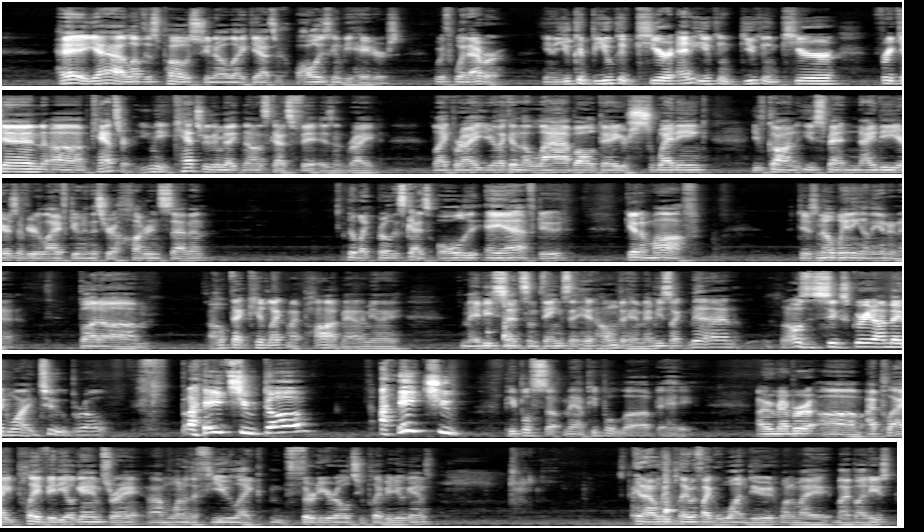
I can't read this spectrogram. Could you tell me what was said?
"Hey, yeah, I love this post." You know, like yeah, it's always gonna be haters with whatever. You know, you could you could cure any, you can you can cure freaking um, cancer. You can be cancer. You're gonna be like, no, this guy's fit isn't right. Like right, you're like in the lab all day. You're sweating. You've gone. You spent 90 years of your life doing this. You're 107. They're like, bro, this guy's old AF, dude. Get him off. There's no winning on the internet. But um, I hope that kid liked my pod, man. I mean, I maybe said some things that hit home to him. Maybe he's like, man, when I was in sixth grade, I made wine too, bro. But I hate you, dog. I hate you. People so man, people love to hate. I remember um, I play I play video games, right? I'm one of the few like 30 year olds who play video games, and I only play with like one dude, one of my my buddies.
